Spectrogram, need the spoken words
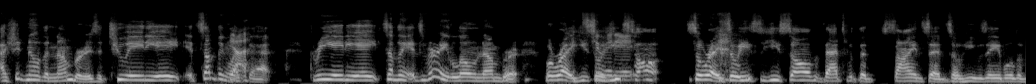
I should know the number. Is it 288? It's something like that. 388, something. It's a very low number, but right. He so he saw so right. So he he saw that that's what the sign said, so he was able to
